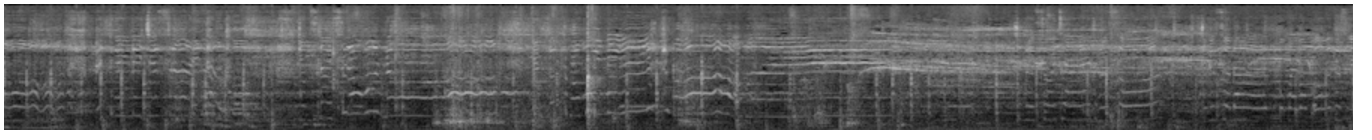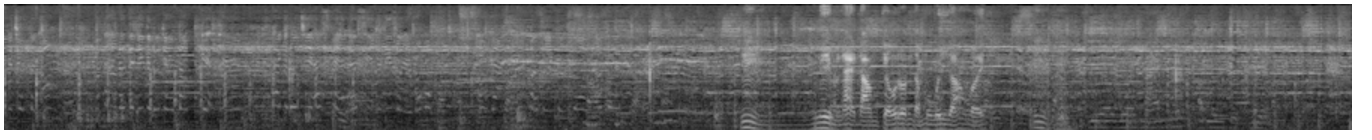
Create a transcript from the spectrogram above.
Ừ. nghe mình ai đồng chỗ run tầm movie đó không vậy? Ừ.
